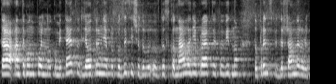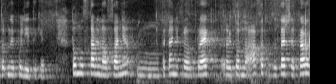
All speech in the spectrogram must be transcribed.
та антимонопольного комітету для отримання пропозицій щодо вдосконалення проекту відповідно до принципів державної регуляторної політики. Тому ставлю на голосування питання про проект регуляторного акту затвердження правил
